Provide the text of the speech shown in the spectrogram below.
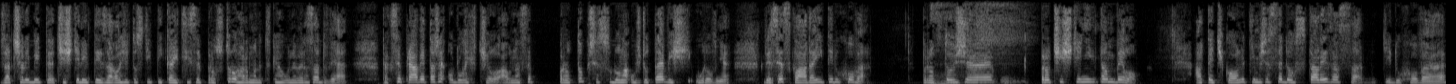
začaly být čištěny ty záležitosti týkající se prostoru harmonického univerza 2, tak se právě taře odlehčilo a ona se proto přesunula už do té vyšší úrovně, kde se skládají ty duchové. Protože pročištění tam bylo. A teď tím, že se dostali zase ti duchové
